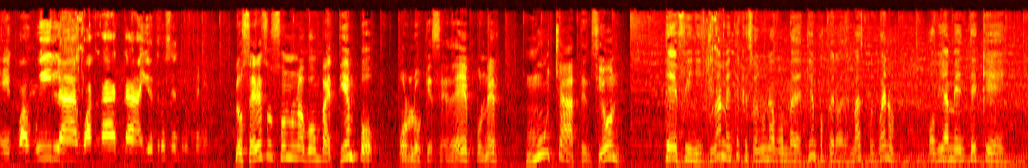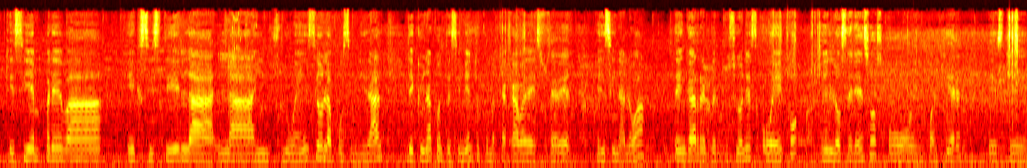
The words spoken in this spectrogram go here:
eh, Coahuila, Oaxaca y otros centros penitenciarios. Los cerezos son una bomba de tiempo, por lo que se debe poner mucha atención. Definitivamente que son una bomba de tiempo, pero además, pues bueno, obviamente que, que siempre va existir la, la, influencia o la posibilidad de que un acontecimiento como el que acaba de suceder en Sinaloa tenga repercusiones o eco en los cerezos o en cualquier este,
